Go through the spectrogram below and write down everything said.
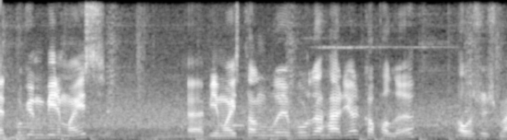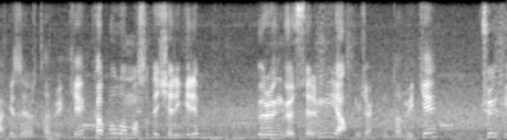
Evet bugün 1 Mayıs. Ee, 1 Mayıs'tan dolayı burada her yer kapalı. Alışveriş merkezleri tabii ki. Kapalı olmasa da içeri girip ürün gösterimi yapmayacaktım tabii ki. Çünkü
